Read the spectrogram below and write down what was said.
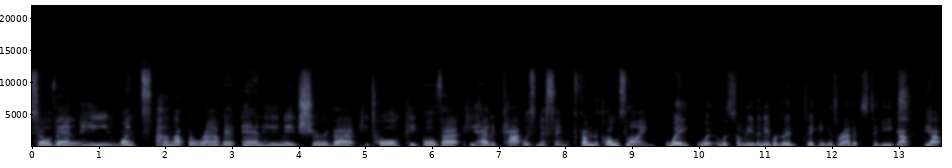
So then he once hung up a rabbit and he made sure that he told people that he had a cat was missing from the clothesline. Wait, what, was somebody in the neighborhood taking his rabbits to eat? Yeah, yeah.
